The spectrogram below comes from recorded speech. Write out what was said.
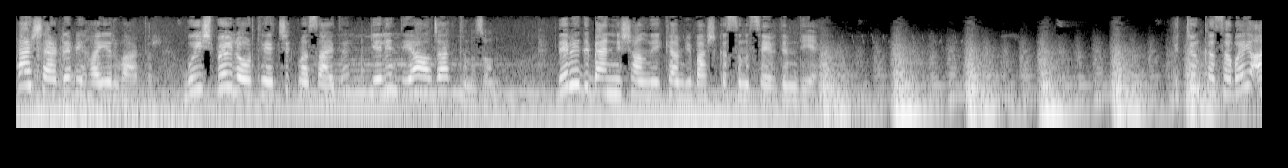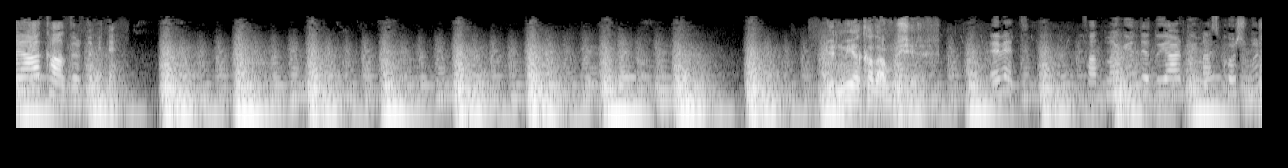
Her şerde bir hayır vardır. Bu iş böyle ortaya çıkmasaydı gelin diye alacaktınız onu. Demedi ben nişanlıyken bir başkasını sevdim diye. Bütün kasabayı ayağa kaldırdı bir de. Dün mü yakalanmış herif? Evet. Fatma Gül de duyar duymaz koşmuş,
